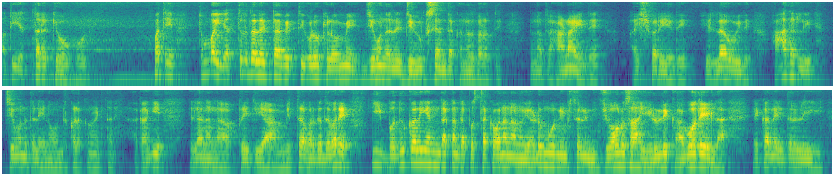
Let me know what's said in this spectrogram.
ಅತಿ ಎತ್ತರಕ್ಕೆ ಹೋಗ್ಬೋದು. ಮತ್ತು ತುಂಬ ಎತ್ತರದಲ್ಲಿದ್ದ ವ್ಯಕ್ತಿಗಳು ಕೆಲವೊಮ್ಮೆ ಜೀವನದಲ್ಲಿ ಜಿಗುಪ್ಸೆ ಕನ್ನದು ಬರುತ್ತೆ. ನನ್ನ ಹತ್ರ ಹಣ ಇದೆ, ಐಶ್ವರ್ಯ ಇದೆ, ಎಲ್ಲವೂ ಇದೆ. ಅದರಲ್ಲಿ ಜೀವನದಲ್ಲಿ ಏನೋ ಒಂದು ಕಳ್ಕೊಂಡಿರ್ತಾನೆ ಹಾಗಾಗಿ ಎಲ್ಲ ನನ್ನ ಪ್ರೀತಿಯ ಮಿತ್ರ ವರ್ಗದವರೇ, ಈ ಬದುಕಲಿ ಎಂದಕ್ಕಂಥ ಪುಸ್ತಕವನ್ನು ನಾನು ಎರಡು ಮೂರು ನಿಮಿಷದಲ್ಲಿ ನಿಜವಾಗ್ಲೂ ಸಹ ಹೇಳಲಿಕ್ಕೆ ಆಗೋದೇ ಇಲ್ಲ. ಯಾಕಂದರೆ ಇದರಲ್ಲಿ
